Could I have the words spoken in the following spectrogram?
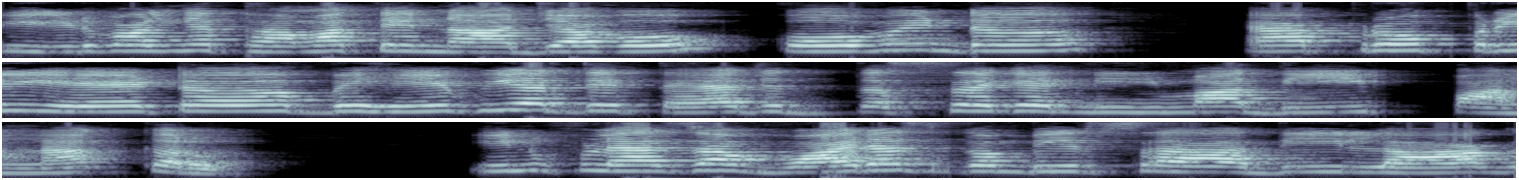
ਭੀੜ ਵਾਲੀਆਂ ਥਾਵਾਂ ਤੇ ਨਾ ਜਾਵੋ। ਕੋਵਿਡ ਐਪਰੋਪ੍ਰੀਏਟ ਬਿਹੇਵੀਅਰ ਦੇ ਤਹਿਤ ਦੱਸੇ ਗਏ ਨਿਯਮਾਂ ਦੀ ਪਾਲਣਾ ਕਰੋ। ਇਨਫਲੂਐਂਜ਼ਾ ਵਾਇਰਸ ਗੰਭੀਰ ਸਾਹ ਲਾਗ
